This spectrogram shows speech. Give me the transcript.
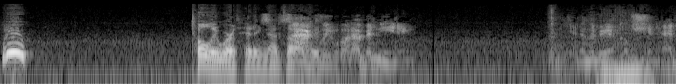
Woo! Totally worth hitting That's that zombie. exactly what I've been needing. Get in the vehicle, shithead.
